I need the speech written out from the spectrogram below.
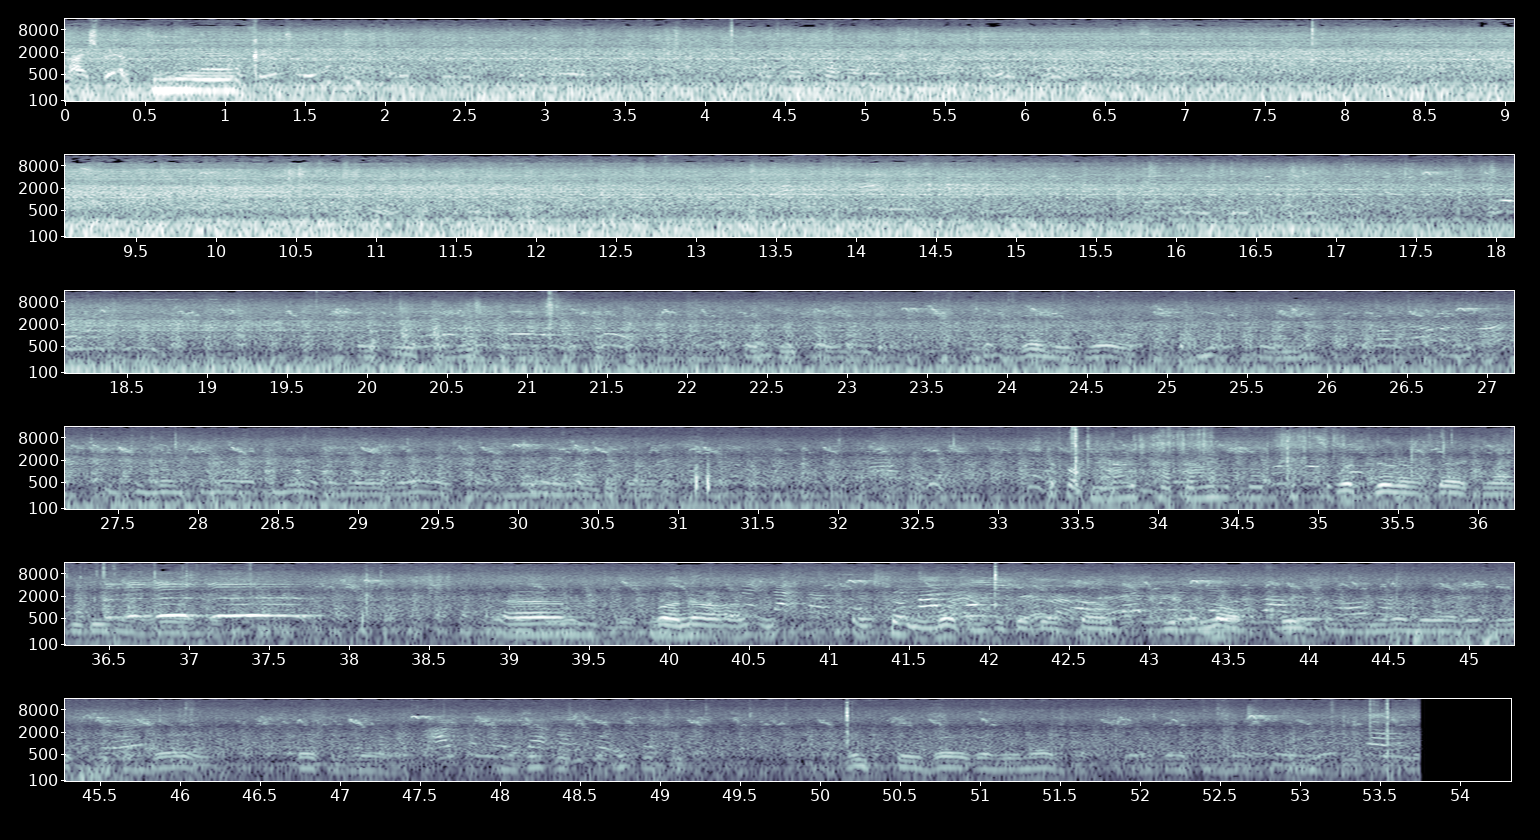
nice bit of moog. What's the you do? Um, well, no, it certainly wasn't because they've done a lot recently. You remember when it there? There. And I think it's, I think it's, I think it's still there, don't remember.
